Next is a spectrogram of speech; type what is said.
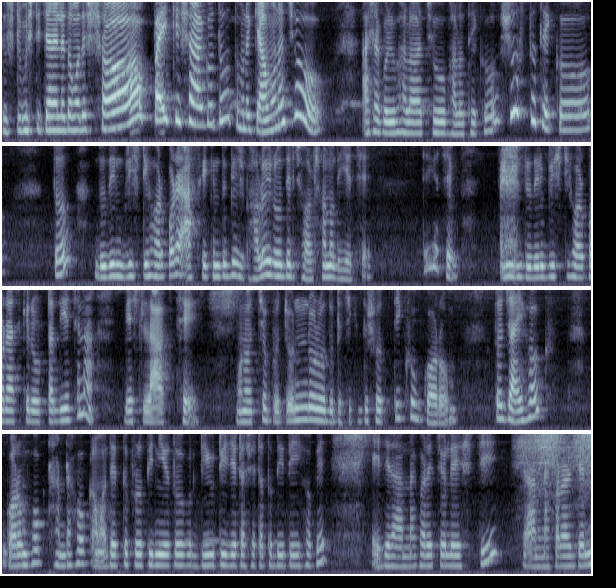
দুষ্টু মিষ্টি চ্যানেলে তোমাদের সবাইকে স্বাগত। তোমরা কেমন আছো? আশা করি ভালো আছো, ভালো থেকো, সুস্থ থেকো। তো দুদিন বৃষ্টি হওয়ার পরে আজকে কিন্তু বেশ ভালোই রোদের ঝলসানো দিয়েছে। ঠিক আছে? দুদিন বৃষ্টি হওয়ার পরে আজকে রোদটা দিয়েছে না, বেশ লাগছে। মনে হচ্ছে প্রচণ্ড রোদ উঠেছে, কিন্তু সত্যি খুব গরম। তো যাই হোক গরম হোক, ঠান্ডা হোক, আমাদের তো প্রতিনিয়ত ডিউটি যেটা সেটা তো দিতেই হবে। এই যে রান্নাঘরে চলে এসেছি রান্না করার জন্য।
